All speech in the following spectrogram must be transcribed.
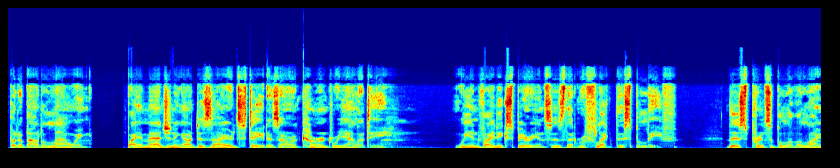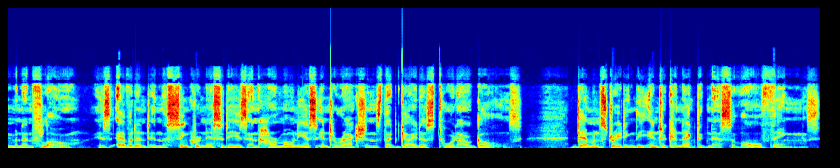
but about allowing. By imagining our desired state as our current reality, we invite experiences that reflect this belief. This principle of alignment and flow is evident in the synchronicities and harmonious interactions that guide us toward our goals, demonstrating the interconnectedness of all things.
